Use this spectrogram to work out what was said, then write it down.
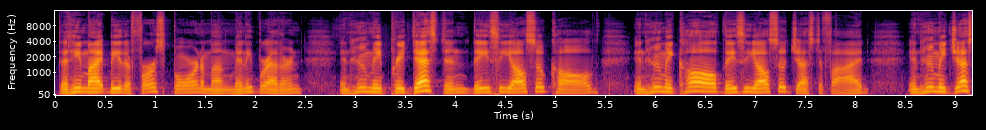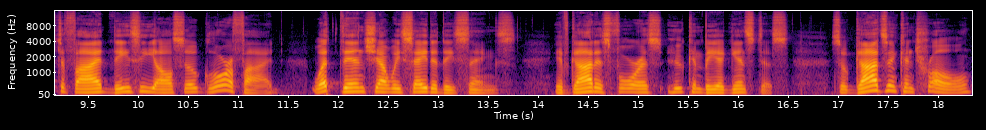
that he might be the firstborn among many brethren. In whom he predestined, these he also called. In whom he called, these he also justified. In whom he justified, these he also glorified. What then shall we say to these things? If God is for us, who can be against us? So God's in control.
